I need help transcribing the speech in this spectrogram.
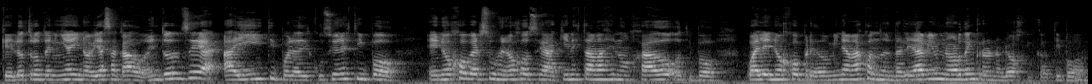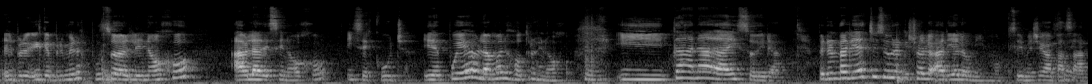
que el otro tenía y no había sacado. Entonces ahí tipo la discusión es tipo enojo versus enojo, o sea, quién está más enojado o tipo cuál enojo predomina más cuando en realidad había un orden cronológico, tipo el, que primero expuso el enojo habla de ese enojo y se escucha y después hablamos de los otros enojos y ta nada eso era pero en realidad estoy segura que yo haría lo mismo si me llega a pasar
